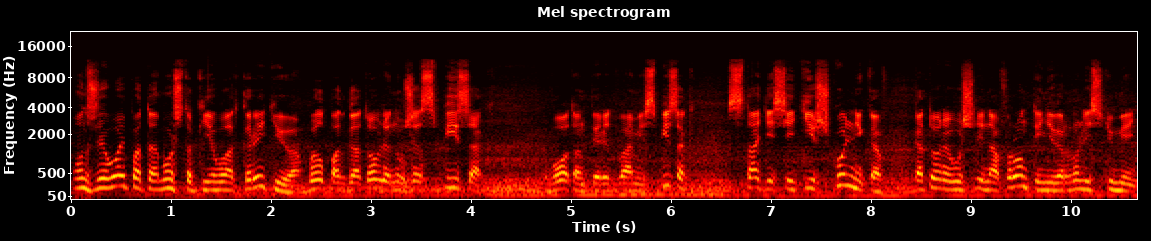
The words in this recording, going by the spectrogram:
Он живой, потому что к его открытию был подготовлен уже список. Вот он перед вами список 110 школьников, которые ушли на фронт и не вернулись в Тюмень.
